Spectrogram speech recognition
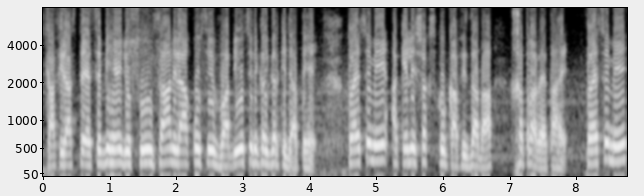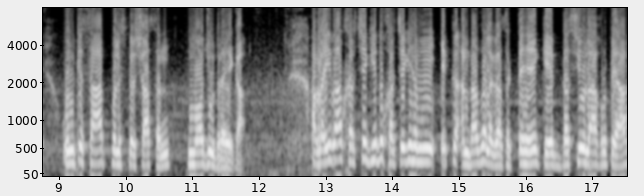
काफ़ी रास्ते ऐसे भी हैं जो सुनसान इलाकों से वादियों से निकल करके जाते हैं। तो ऐसे में अकेले शख्स को काफ़ी ज़्यादा खतरा रहता है। तो ऐसे में उनके साथ पुलिस प्रशासन मौजूद रहेगा। अब रही बात खर्चे की तो खर्चे की हम एक अंदाज़ा लगा सकते हैं कि दसियों लाख रुपया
